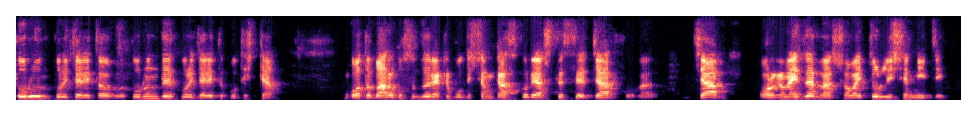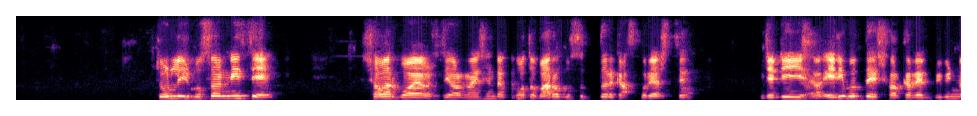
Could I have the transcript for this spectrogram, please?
তরুণ পরিচালিত, তরুণদের পরিচালিত প্রতিষ্ঠান। গত বারো বছর ধরে একটা প্রতিষ্ঠান কাজ করে আসতেছে, যার যার অর্গানাইজাররা সবাই চল্লিশের নিচে। চল্লিশ বছরের নিচে সবার বয়স, যে অর্গানাইজেশনটা গত বারো বছর ধরে কাজ করে আসছে, যেটি, এরই মধ্যে সরকারের বিভিন্ন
